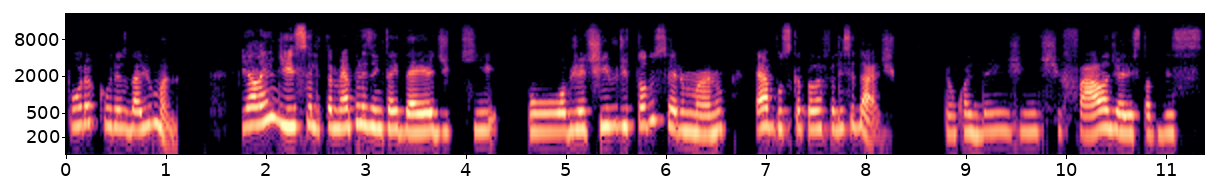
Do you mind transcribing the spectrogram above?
pura curiosidade humana. E além disso, ele também apresenta a ideia de que o objetivo de todo ser humano é a busca pela felicidade. Então, quando a gente fala de Aristóteles,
